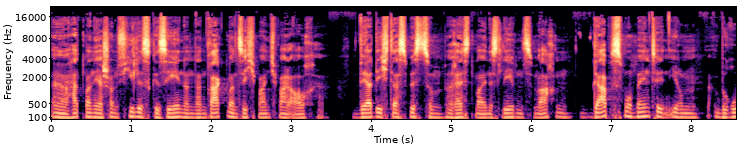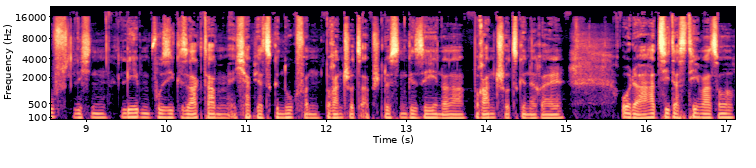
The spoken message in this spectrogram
äh, hat man ja schon vieles gesehen und dann fragt man sich manchmal auch, werde ich das bis zum Rest meines Lebens machen? Gab es Momente in Ihrem beruflichen Leben, wo Sie gesagt haben, ich habe jetzt genug von Brandschutzabschlüssen gesehen oder Brandschutz generell? Oder hat Sie das Thema so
